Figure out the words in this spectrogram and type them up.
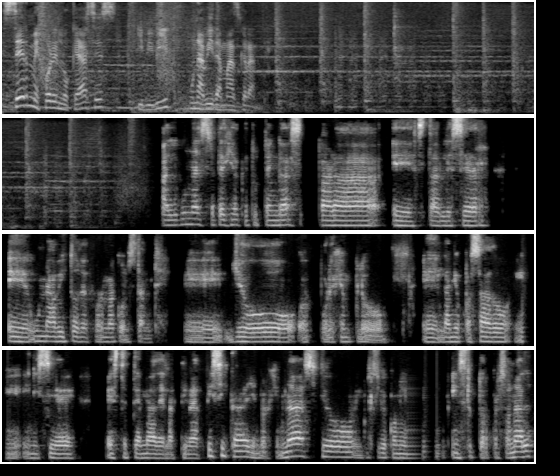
ser mejor en lo que haces y vivir una vida más grande. ¿Alguna estrategia que tú tengas para eh, establecer eh, un hábito de forma constante? Eh, yo, por ejemplo, el año pasado inicié este tema de la actividad física, yendo al gimnasio, inclusive con un instructor personal.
